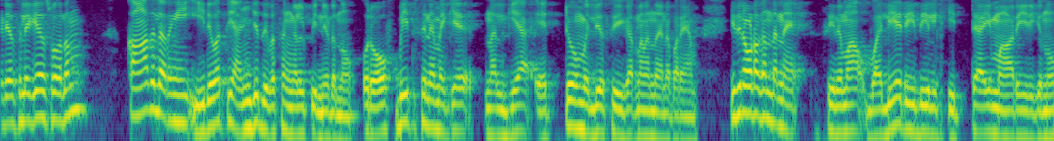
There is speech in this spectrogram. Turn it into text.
മീഡിയാസിലേക്ക് സ്വാഗതം. കാതിലിറങ്ങി ഇരുപത്തി അഞ്ച് ദിവസങ്ങൾ പിന്നിടുന്നു. ഒരു ഓഫ് ബീറ്റ് സിനിമയ്ക്ക് നൽകിയ ഏറ്റവും വലിയ സ്വീകരണം എന്ന് തന്നെ പറയാം. ഇതിനോടകം തന്നെ സിനിമ വലിയ രീതിയിൽ ഹിറ്റായി മാറിയിരിക്കുന്നു.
